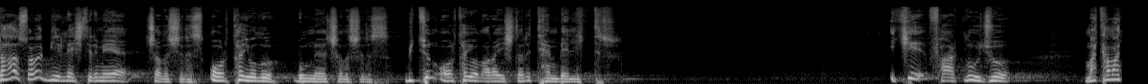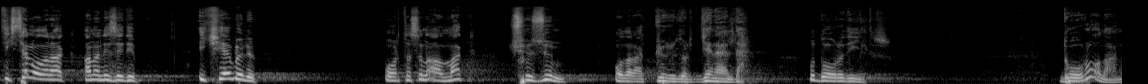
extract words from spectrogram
daha sonra birleştirmeye çalışırız. Orta yolu bulmaya çalışırız. Bütün orta yol arayışları tembelliktir. İki farklı ucu matematiksel olarak analiz edip ikiye bölüp ortasını almak çözüm olarak görülür genelde. Bu doğru değildir. Doğru olan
